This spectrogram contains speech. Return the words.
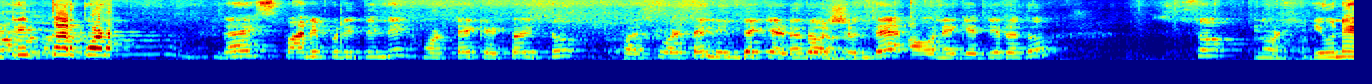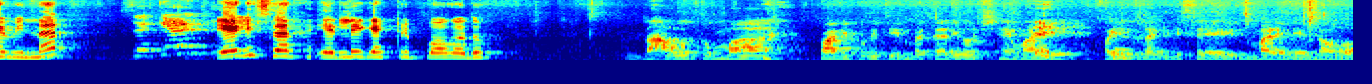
ಟ್ರಿಪ್ ಕರ್ಕೊಂಡು ಗೈಸ್ ಪಾನಿಪುರಿ ತಿಂದು ಹೊಟ್ಟೆ ಕೆಟ್ಟೋಯ್ತು. ಫಸ್ಟ್ ಹೊಟ್ಟೆ ನಿಂದೆ ಕೆಡೋದು ಅಷ್ಟೊಂದೇ ಅವನೇ ಗೆದ್ದಿರೋದು. ಸೊ ನೋಡಿ ಇವನೇ ವಿನ್ನರ್ ಹೇಳಿ ಸರ್ ಎಲ್ಲಿಗೆ ಟ್ರಿಪ್ ಹೋಗೋದು? ನಾವು ತುಂಬಾ ಪಾನಿಪುರಿ ತಿನ್ಬೇಕಾದ್ರೆ ಯೋಚನೆ ಮಾಡಿ ಫೈನಲ್ ಆಗಿ ಡಿಸೈಡ್ ಮಾಡಿದ್ದೇವೆ ನಾವು.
